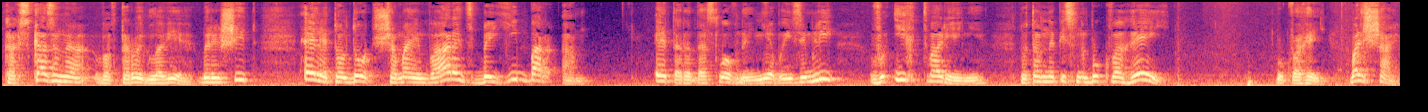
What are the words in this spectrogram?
Как сказано во второй главе Берешит, «Эле толдот шамаем ваарец беги барам». Это родословное небо и земли в их творении. Но там написано буква гей, буква гей, большая.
